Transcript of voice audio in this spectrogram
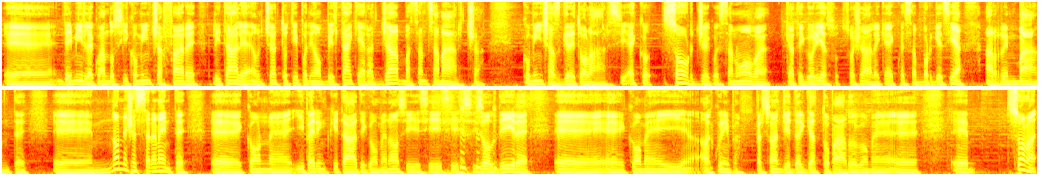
eh, dei, mille, quando si comincia a fare l'Italia è un certo tipo di nobiltà che era già abbastanza marcia, comincia a sgretolarsi. Ecco, sorge questa nuova categoria so- sociale che è questa borghesia arrembante, eh, non necessariamente eh, con eh, i perinquitati come no, si, si, si, si suol dire, eh, eh, come i, alcuni personaggi del Gattopardo, come, eh, sono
